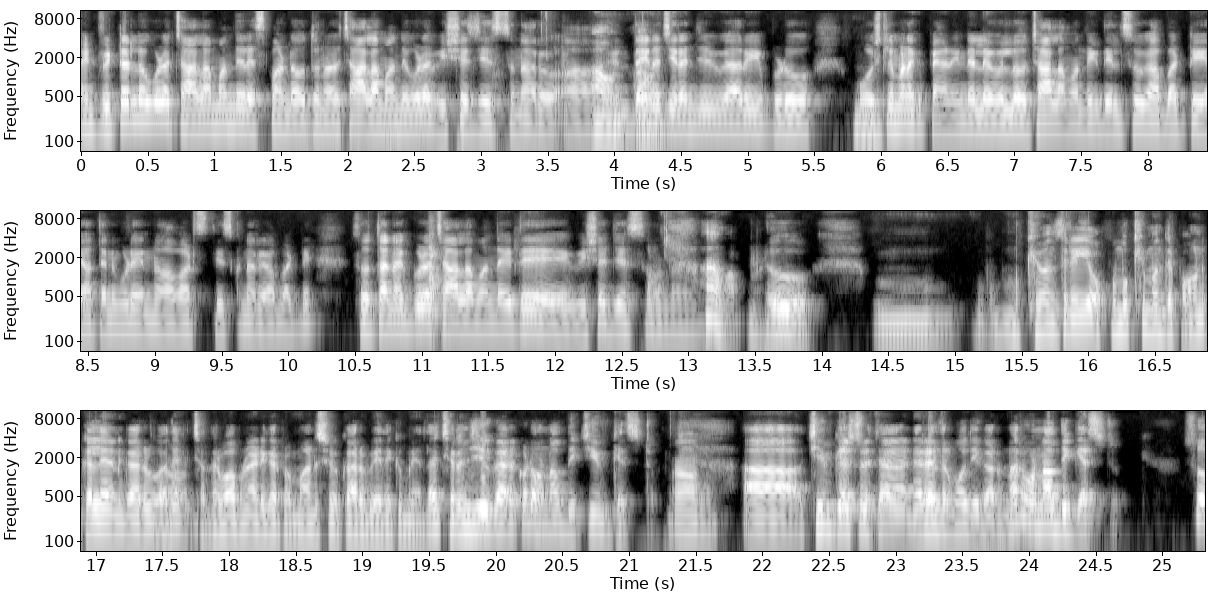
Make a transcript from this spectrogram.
అండ్ ట్విట్టర్లో కూడా చాలా మంది రెస్పాండ్ అవుతున్నారు చాలా మంది కూడా విషెస్ చేస్తున్నారు. ఎంతైనా. చిరంజీవి గారు ఇప్పుడు మోస్ట్లీ మనకి పాన్ ఇండియా లెవెల్లో చాలా మందికి తెలుసు కాబట్టి అతను కూడా ఎన్నో అవార్డ్స్ తీసుకున్నారు కాబట్టి. సో తనకు కూడా చాలా మంది అయితే విషెస్ చేస్తున్నారు అప్పుడు ముఖ్యమంత్రి ఉప ముఖ్యమంత్రి పవన్ కళ్యాణ్ గారు అదే. చంద్రబాబు నాయుడు గారు ప్రమాణ స్వీకార వేదిక మీద చిరంజీవి గారు కూడా one of the chief guest chief guest Narendra Modi గారు ఉన్నారు one of the guest so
